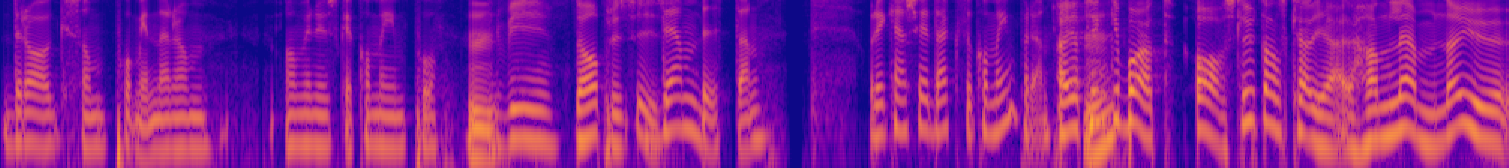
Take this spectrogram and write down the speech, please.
drag som påminner om, om vi nu ska komma in på Mm. Vi, ja, precis. den biten. Och det kanske är dags att komma in på den. Ja, jag Mm. tänker bara att avsluta hans karriär. Han lämnar ju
